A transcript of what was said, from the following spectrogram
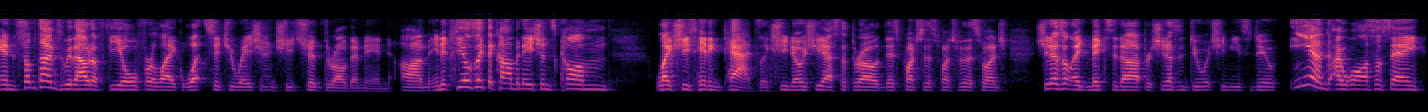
and sometimes without a feel for like what situation she should throw them in. Um, and it feels like the combinations come like she's hitting pads. Like she knows she has to throw this punch, this punch, this punch. She doesn't like mix it up or she doesn't do what she needs to do. And I will also say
